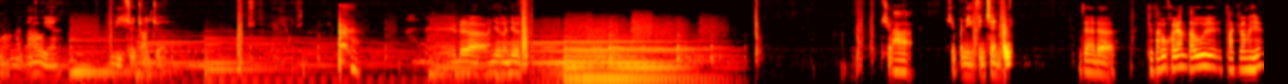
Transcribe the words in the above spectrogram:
wah nggak tahu ya bisa aja Eh, udah lah, lanjut lanjut. siapa Nah, siapa nih Vincent Misalnya ada ceritaku kalian tahu terakhiran aja.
